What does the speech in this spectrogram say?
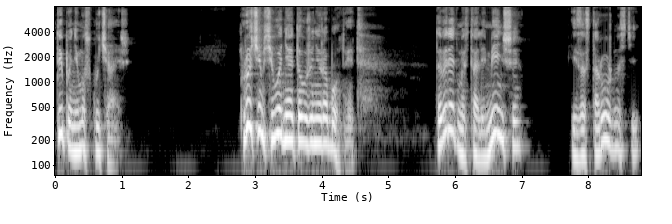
Ты по нему скучаешь. Впрочем, сегодня это уже не работает. Доверять мы стали меньше, из осторожности.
